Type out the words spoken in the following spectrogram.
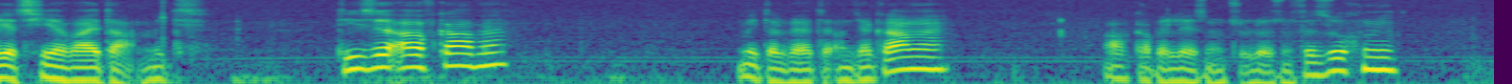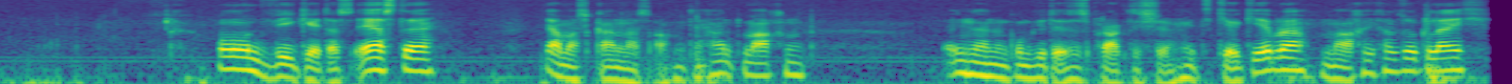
jetzt hier weiter mit dieser Aufgabe. Mittelwerte und Diagramme. Aufgabe lesen und zu lösen versuchen. Und wie geht das erste? Ja, man kann das auch mit der Hand machen. In einem Computer ist es praktischer. Mit GeoGebra mache ich also gleich.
